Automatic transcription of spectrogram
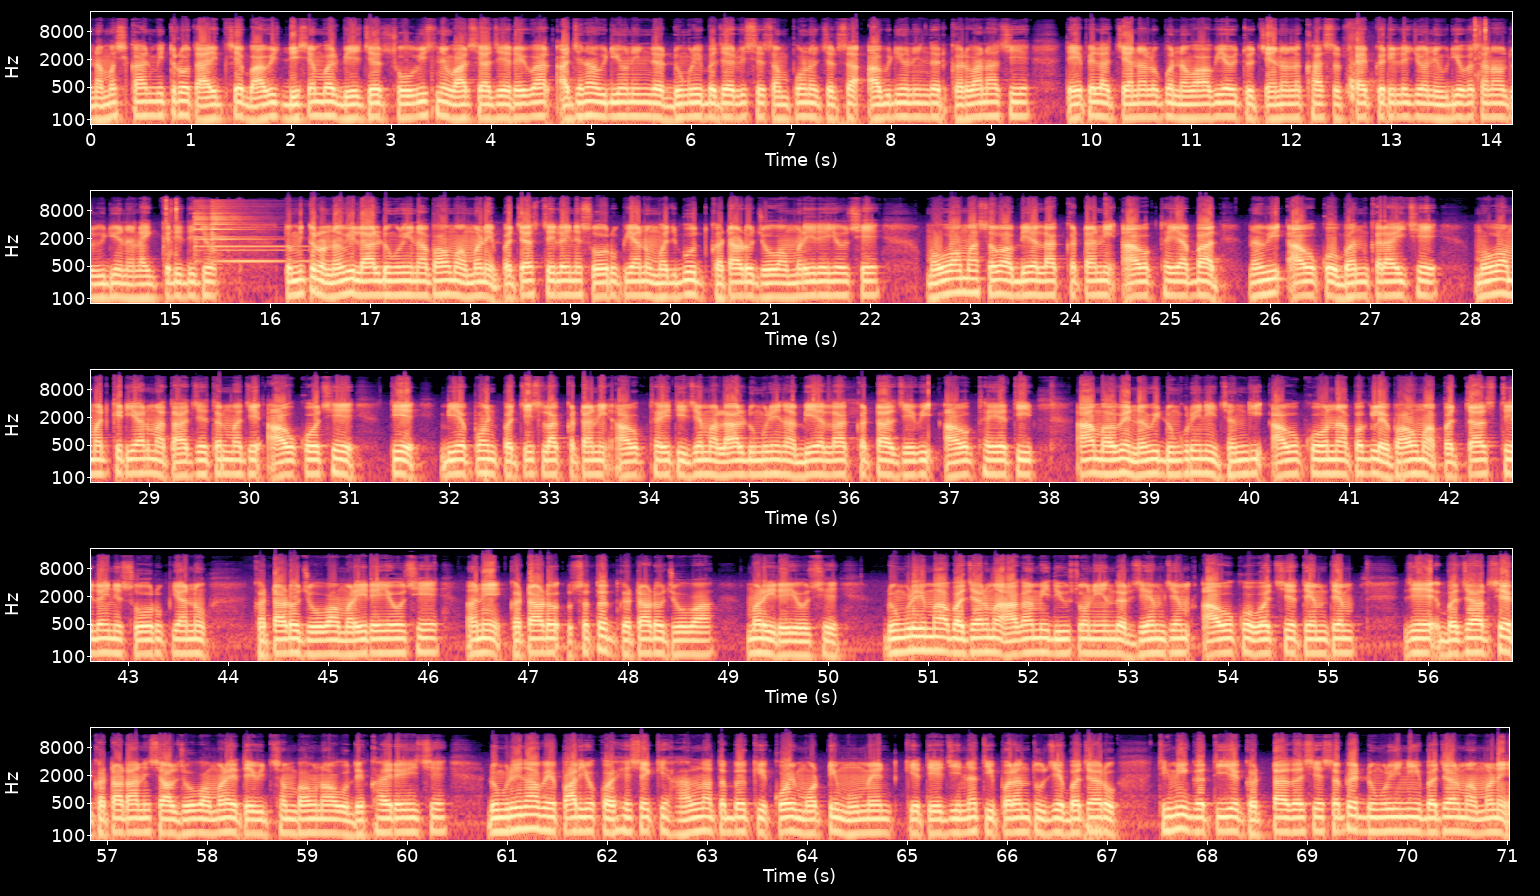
નમસ્કાર મિત્રો, તારીખ છે બાવીસ ડિસેમ્બર બે હજાર ચોવીસને વાર છે આજે રવિવાર. આજના વિડીયોની અંદર ડુંગળી બજાર વિશે સંપૂર્ણ ચર્ચા આ વિડીયોની અંદર કરવાના છીએ. તે પહેલાં ચેનલ ઉપર નવા આવ્યા હોય તો ચેનલને ખાસ સબસ્ક્રાઈબ કરી લેજો અને વીડિયો પસંદ આવે તો વિડીયોને લાઇક કરી દેજો. તો મિત્રો, નવી લાલ ડુંગળીના ભાવમાં મને પચાસથી લઈને સો રૂપિયાનો મજબૂત ઘટાડો જોવા મળી રહ્યો છે. મહુવામાં સવા બે લાખ કટાની આવક થયા બાદ નવી આવકો બંધ કરાઈ છે. મહુવા માર્કેટયાર્ડમાં તાજેતરમાં જે આવકો છે તે બે પોઈન્ટ પચીસ લાખ કટ્ટાની આવક થઈ હતી, જેમાં લાલ ડુંગળીના બે લાખ કટ્ટા જેવી આવક થઈ હતી. આમ હવે નવી ડુંગળીની જંગી આવકોના પગલે ભાવમાં પચાસથી લઈને સો રૂપિયાનો ઘટાડો જોવા મળી રહ્યો છે અને ઘટાડો, સતત ઘટાડો જોવા મળી રહ્યો છે. ડુંગળીમાં બજારમાં આગામી દિવસોની અંદર જેમ જેમ આવકો વધશે, તેમ તેમ જે બજાર છે, ઘટાડાની ચાલ જોવા મળે તેવી સંભાવનાઓ દેખાઈ રહી છે. ડુંગળીના વેપારીઓ કહે છે કે હાલના તબક્કે કોઈ મોટી મૂવમેન્ટ કે તેજી નથી, પરંતુ જે બજારો ધીમી ગતિએ ઘટતા થશે સફેદ ડુંગળીની બજારમાં મને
